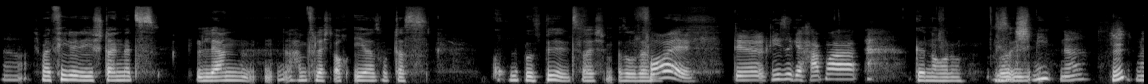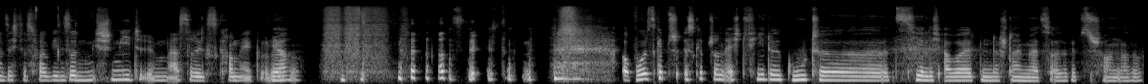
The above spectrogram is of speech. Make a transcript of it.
Ja. Ich meine, viele, die Steinmetz lernen, haben vielleicht auch eher so das grobe Bild, sag ich. Also dann, Voll. Der riesige Hammer. Genau. Wie so ein ich- Schmied, ne? Stellt man sich das vor, wie so ein Schmied im Asterix-Comic oder Ja. so. Obwohl es gibt, es gibt schon echt viele gute, zierlich arbeitende Steinmetz. Also gibt's schon. Also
